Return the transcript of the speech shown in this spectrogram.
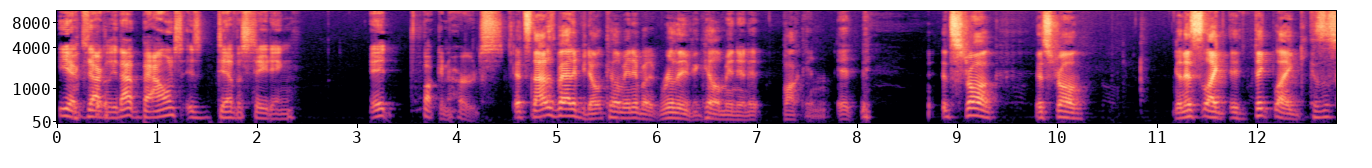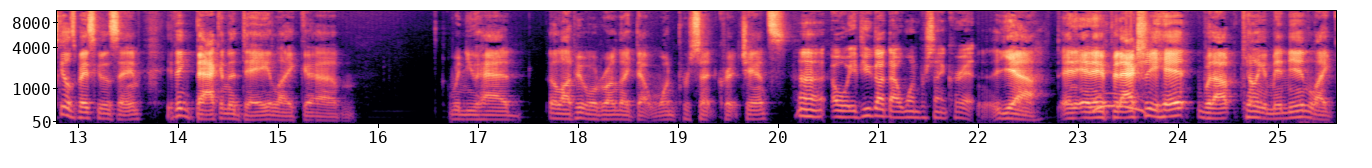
yeah exactly that bounce is devastating. It fucking hurts. It's not as bad if you don't kill a minion, but really if you kill a minion, it fucking it it's strong. It's strong. And it's like think like because the skill is basically the same. You think back in the day, like um when you had a lot of people would run like that one percent crit chance. oh, if you got that one percent crit, Yeah, and, and if it actually hit without killing a minion, like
